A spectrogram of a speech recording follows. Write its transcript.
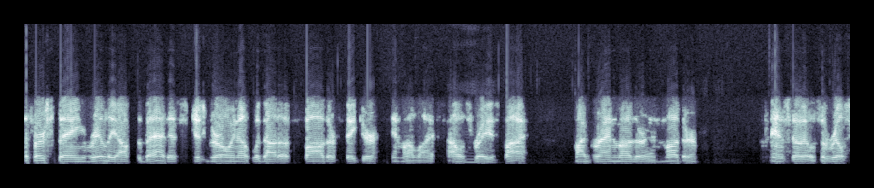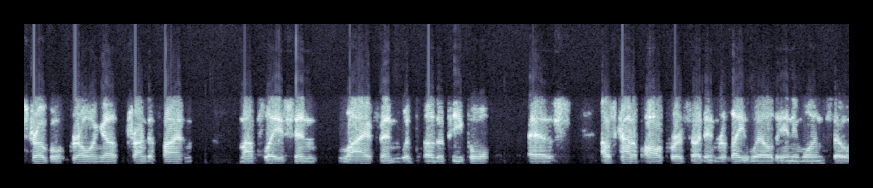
the first thing, really off the bat, is just growing up without a father figure in my life. I was mm-hmm. raised by my grandmother and mother, and so it was a real struggle growing up, trying to find my place in life and with other people. As I was kind of awkward, so I didn't relate well to anyone. So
